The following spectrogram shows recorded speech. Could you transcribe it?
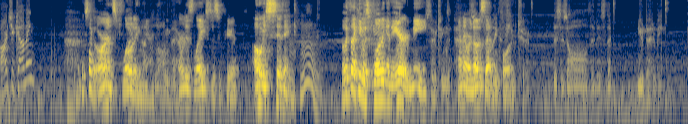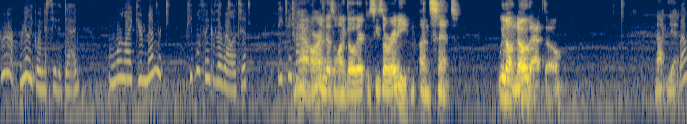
Aren't you coming? It Looks like Auron's floating there. Or did his legs disappear? Oh, he's sitting. Hmm. It looked like he was floating in the air to me. Searching the past, I never noticed that before. future. This is all that is there. You'd better be. You're not really going to see the dead. More like your memory. People think of their relative. They take Yeah, a doesn't want to go there because he's already unsent. We don't know that, though. Not yet. Well,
